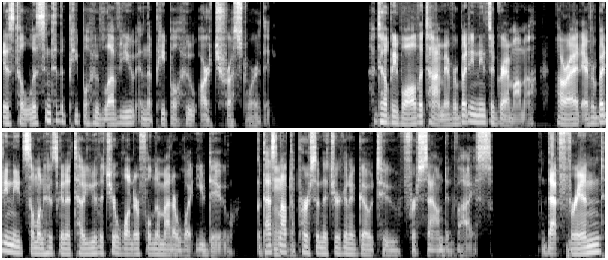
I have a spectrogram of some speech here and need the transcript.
is to listen to the people who love you and the people who are trustworthy. I tell people all the time everybody needs a grandmama. All right. Everybody needs someone who's going to tell you that you're wonderful no matter what you do. But that's mm-hmm. not the person that you're going to go to for sound advice. That friend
